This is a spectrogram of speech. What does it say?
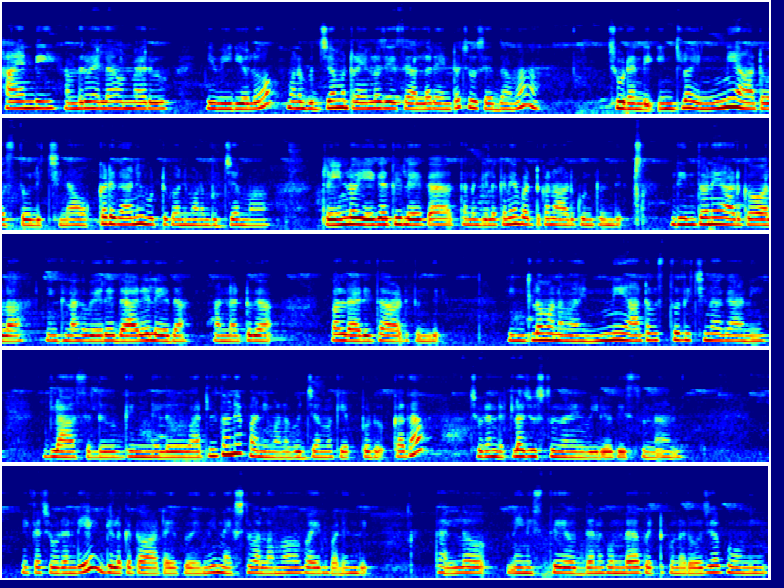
Hi అండి. అందరూ ఎలా ఉన్నారు? ఈ వీడియోలో మన బుజ్జమ్మ ట్రైన్లో చేసే అల్లరేంటో చూసేద్దామా? చూడండి ఇంట్లో ఎన్ని ఆట వస్తువులు ఇచ్చినా ఒక్కడు కానీ ముట్టుకొని మన బుజ్జమ్మ ట్రైన్లో ఏ గతి లేక తన గిలకనే పట్టుకొని ఆడుకుంటుంది. దీంతోనే ఆడుకోవాలా? ఇంక నాకు వేరే దారే లేదా? అన్నట్టుగా వాళ్ళ డాడీతో ఆడుతుంది. ఇంట్లో మనం ఎన్ని ఆట వస్తువులు ఇచ్చినా కానీ గ్లాసులు గిన్నెలు వాటితోనే పని మన బుజ్జమ్మకి ఎప్పుడు కదా? చూడండి ఎట్లా చూస్తుందో నేను వీడియో తీస్తున్నాను. ఇక చూడండి గిలకతో ఆట అయిపోయింది. నెక్స్ట్ వాళ్ళ అమ్మమ్మ పైన పడింది. తల్లో నేను ఇస్తే వద్దనకుండా పెట్టుకున్న రోజా పూని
